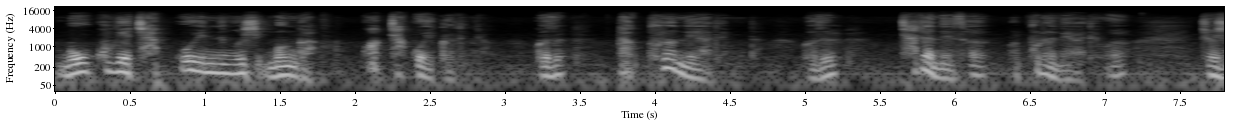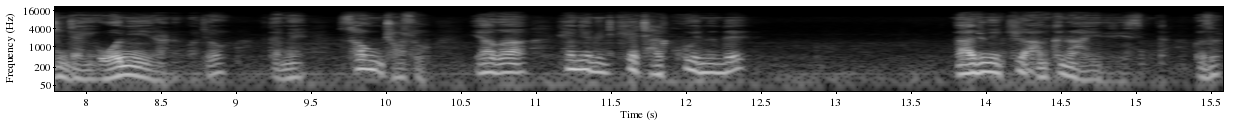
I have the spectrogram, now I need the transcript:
못 크게 잡고 있는 것이 뭔가 꽉 잡고 있거든요. 그것을 딱 풀어내야 됩니다. 그것을 찾아내서 풀어내야 되고요. 저신장의 원인이라는 거죠. 그 다음에 성조수. 야가 현재는 키가 잘 크고 있는데 나중에 키가 안 크는 아이들이 있습니다. 그것을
